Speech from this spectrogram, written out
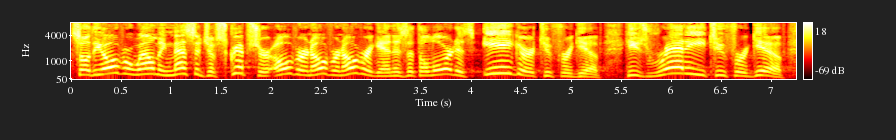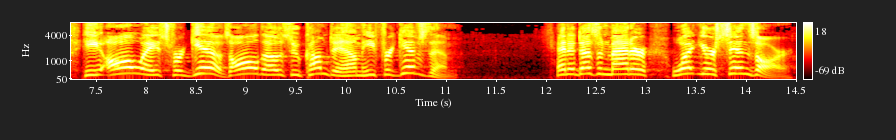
So the overwhelming message of scripture over and over and over again is that the Lord is eager to forgive. He's ready to forgive. He always forgives all those who come to Him. He forgives them. And it doesn't matter what your sins are,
